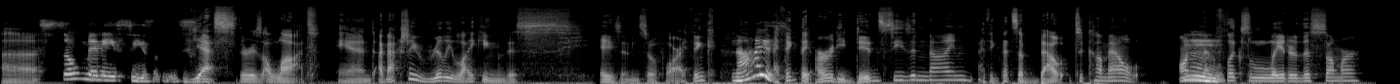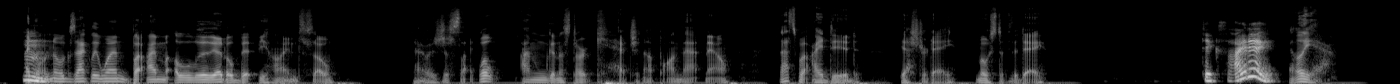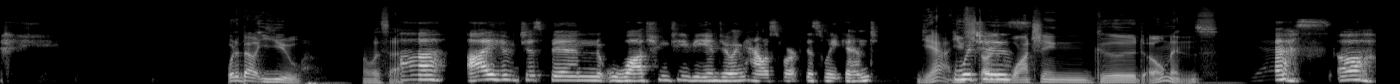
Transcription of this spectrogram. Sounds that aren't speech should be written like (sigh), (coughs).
Uh, so many seasons. yes, there is a lot, and I'm actually really liking this season so far. I think Nice. I think they already did season nine. I think that's about to come out on Hmm. Netflix later this summer. I Hmm. don't know exactly when, but I'm a little bit behind, so I was just like, well, I'm gonna start catching up on that now. That's what I did yesterday, most of the day. It's exciting. Hell yeah. What about you, Melissa? Uh, I have just been watching TV and doing housework this weekend. yeah, you which started is- watching Good Omens. Yes. Oh,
